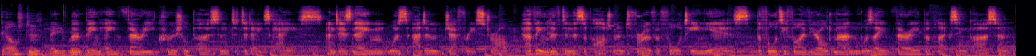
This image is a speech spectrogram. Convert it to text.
Downstairs neighbor. being a very crucial person to today's case, and his name was Adam Jeffrey Strong. Having lived in this apartment for over 14 years, the 45 year old man was a very perplexing person.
